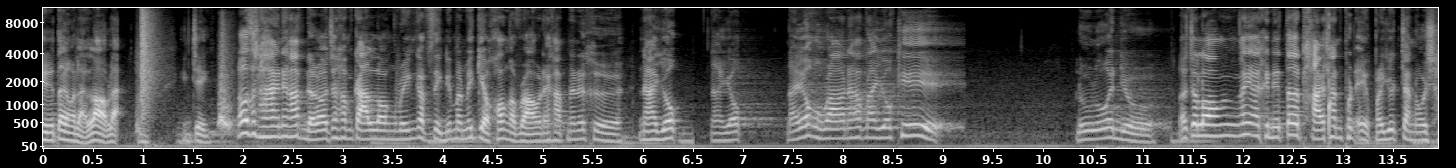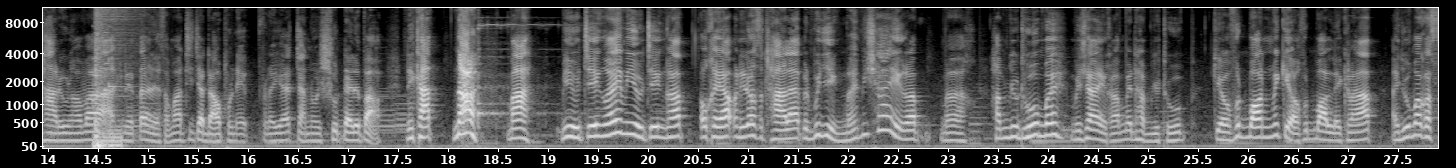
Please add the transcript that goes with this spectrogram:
ครีเอเตอร์มาหลายรอบแล้วนะ จริงๆรอบสุดท้ายนะครับเดี๋ยวเราจะทำการลองริงกับสิ่งที่มันไม่เกี่ยวข้องกับเรานะครับ นั่นก็คือนายกนายก นายกของเรานะครับ นายกที่รู้รู้กันอยู่ เราจะลองให้อาคิเนเตอร์ทายท่านพลเอกประยุทธ์จันโอชาดูนะว่าอาคิเนเตอร์เนี่ยสามารถที่จะเดาพลเอกประยุทธ์จันโอชุดได้หรือเปล่านี่ครับนะมา มีอยู่จริงไหมมีอยู่จริงครับ โอเคครับ อันนี้เราสุดท้ายแล้วเป็นผู้หญิงไหมไม่ใช่ครับ มาทำ YouTube ไหมไม่ใช่ครับ ไม่ทำ YouTube เกี่ยวฟุตบอลไม่เกี่ยวฟุตบอลเลยครับ อายุมากกว่า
